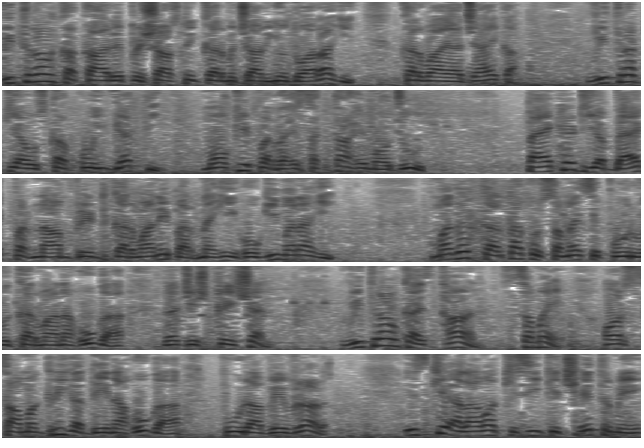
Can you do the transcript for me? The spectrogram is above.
वितरण का कार्य प्रशासनिक कर्मचारियों द्वारा ही करवाया जाएगा। वितरक या उसका कोई व्यक्ति मौके पर रह सकता है मौजूद। पैकेट या बैग पर नाम प्रिंट करवाने पर नहीं होगी मनाही। मददकर्ता को समय से पूर्व करवाना होगा रजिस्ट्रेशन। वितरण का स्थान, समय और सामग्री का देना होगा पूरा विवरण। इसके अलावा किसी के क्षेत्र में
